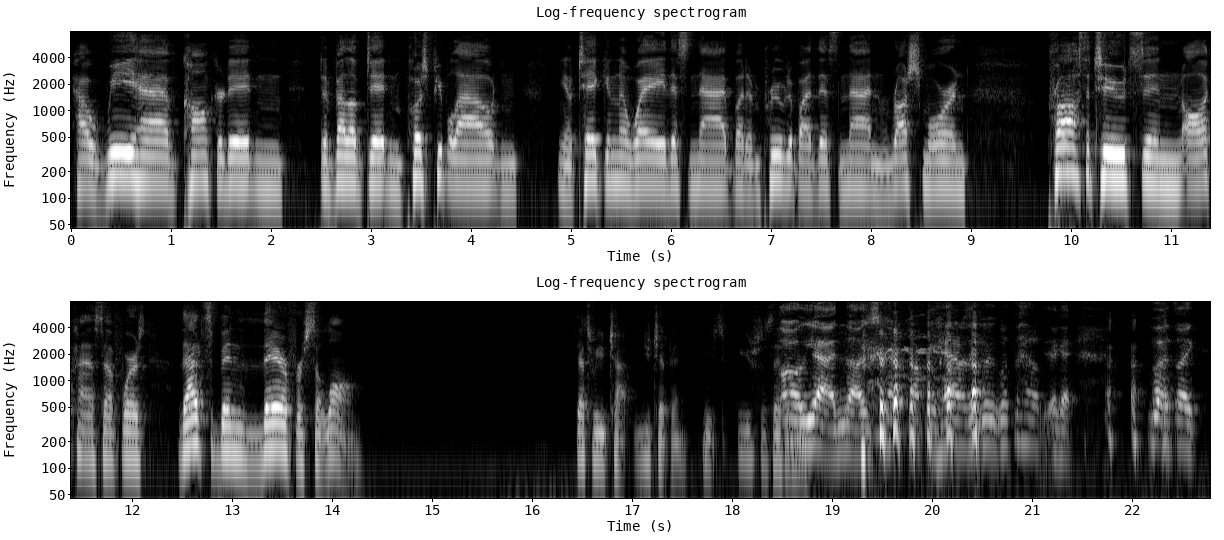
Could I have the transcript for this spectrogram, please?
how we have conquered it and developed it and pushed people out and you know, taken away this and that, but improved it by this and that, and Rushmore and prostitutes and all that kind of stuff. Whereas that's been there for so long. That's where you chop, you chip in. You, you're supposed to say Oh yeah, no, I just can't comprehend. I was like, what the hell? Okay, but it's like,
